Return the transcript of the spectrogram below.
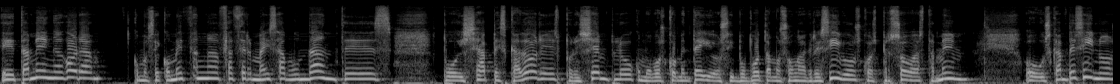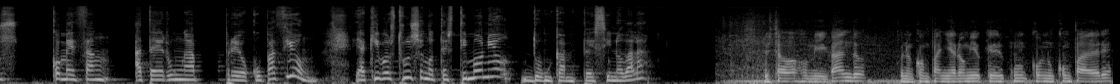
eh, tamén agora como se comezan a facer máis abundantes, pois xa pescadores, por exemplo, como vos comentei, os hipopótamos son agresivos coas persoas tamén, ou os campesinos comezan a ter unha preocupación. E aquí vos truxen o testimonio dun campesino da lá. Eu estaba migando con un compañero mío que con, con un compadre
